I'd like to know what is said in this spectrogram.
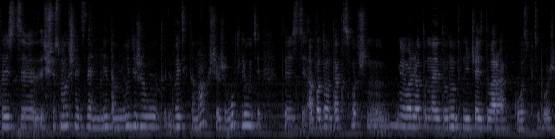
То есть э, еще смотришь на здания, блин, там люди живут, в этих домах еще живут люди. То есть, а потом так смотришь мимолетом на эту внутреннюю часть двора, господи боже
